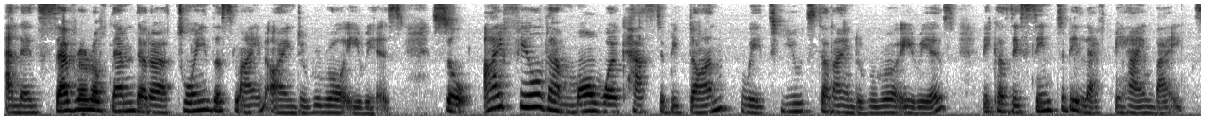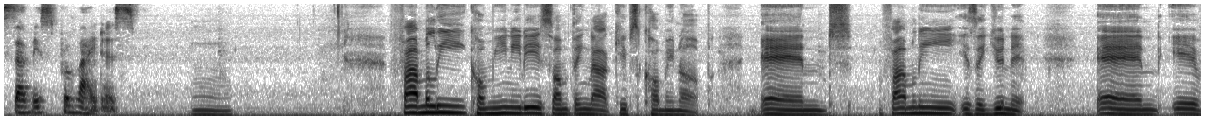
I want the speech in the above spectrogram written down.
and then several of them that are towing this line are in the rural areas. So, I feel that more work has to be done with youths that are in the rural areas because they seem to be left behind by service providers. Mm family community is something that keeps coming up and family is a unit and if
